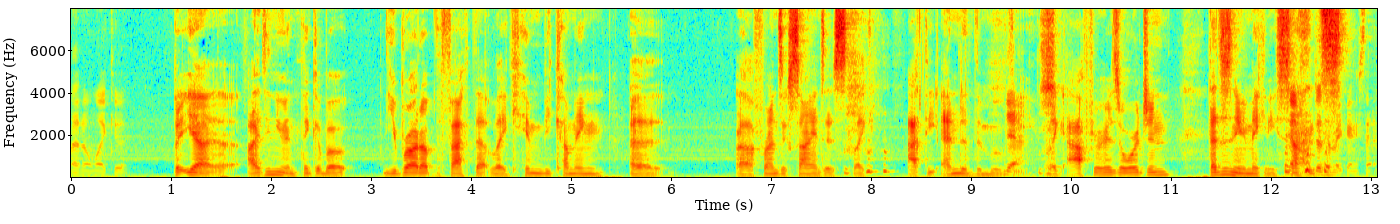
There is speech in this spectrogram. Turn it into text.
I don't like it. But yeah, I didn't even think about. You brought up the fact that like him becoming a, a forensic scientist like at the end of the movie, Yeah. like after his origin, that doesn't even make any No, sense. it doesn't make any sense.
